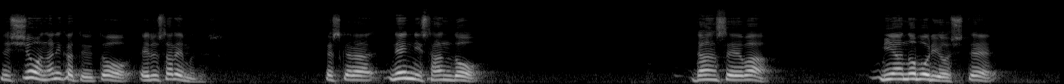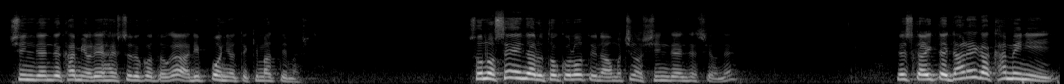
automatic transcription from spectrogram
でシオンは何かというとエルサレムです。ですから年に3度男性は宮登りをして神殿で神を礼拝することが立法によって決まっていました。その聖なるところというのはもちろん神殿ですよね。ですから一体誰が神に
